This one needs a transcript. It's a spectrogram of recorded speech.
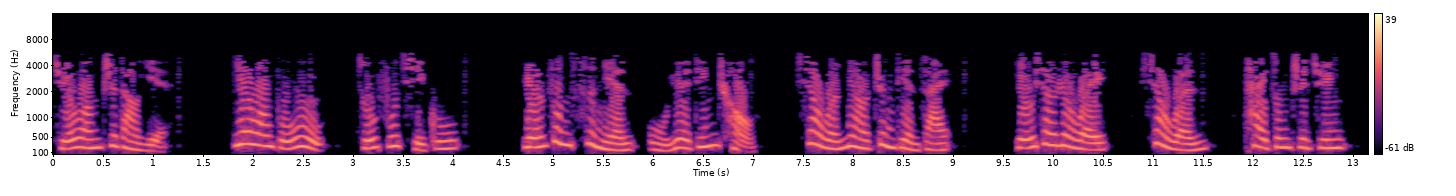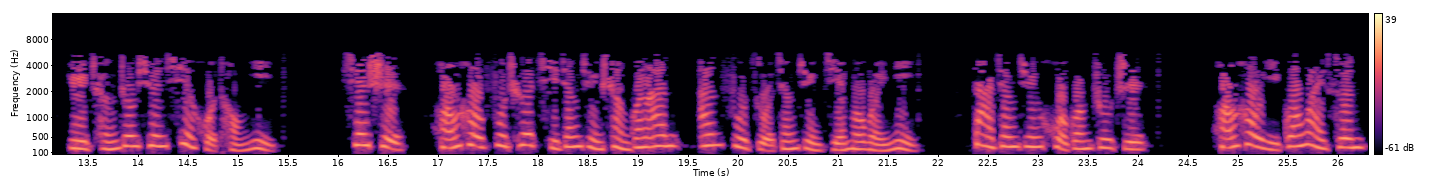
绝王之道也。燕王不务，族服其孤。元凤四年五月丁丑，孝文庙正殿灾。刘向认为孝文太宗之君与成州宣泄火同意。先是皇后复车骑将军上官安，安副左将军结谋为逆，大将军霍光诛之。皇后以光外孙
